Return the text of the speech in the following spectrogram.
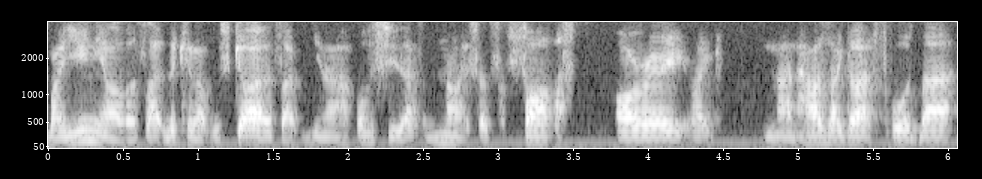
my uni, I was like looking up this guy. I was like, you know, obviously that's nice, that's a fast R8. Like, man, how's that guy afford that?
